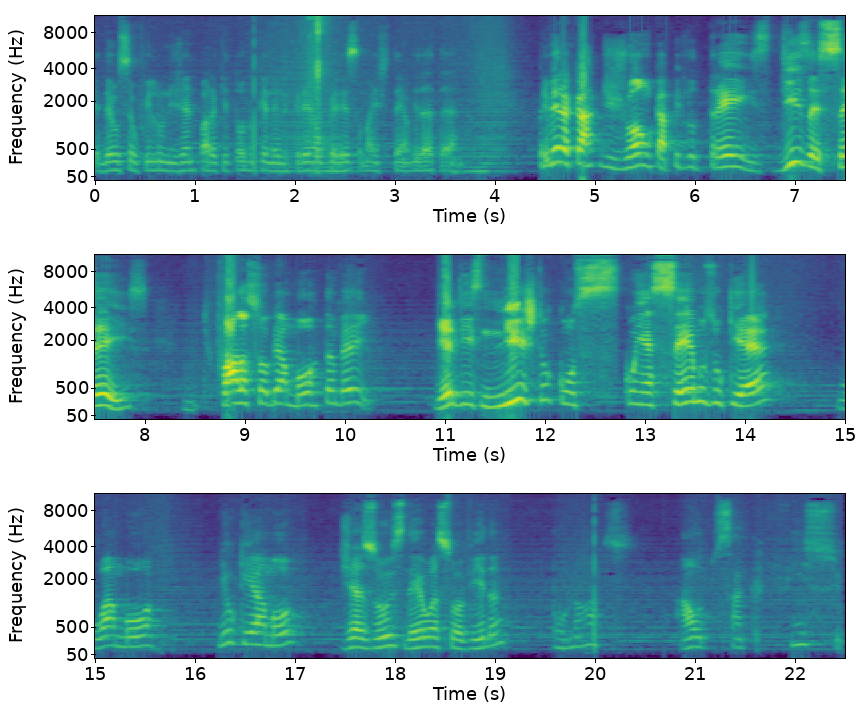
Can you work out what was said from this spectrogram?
que deu o seu Filho unigênito para que todo o que nele crê não pereça, mas tenha vida eterna. Primeira carta de João, capítulo 3, 16, fala sobre amor também. E ele diz: Nisto conhecemos o que é o amor. E o que é amor? Jesus deu a sua vida por nós. Auto sacrifício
